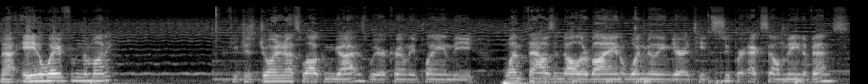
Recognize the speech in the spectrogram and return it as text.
Now, eight away from the money. If you're just joining us, welcome, guys. We are currently playing the $1,000 buy-in, 1 million guaranteed Super XL main event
